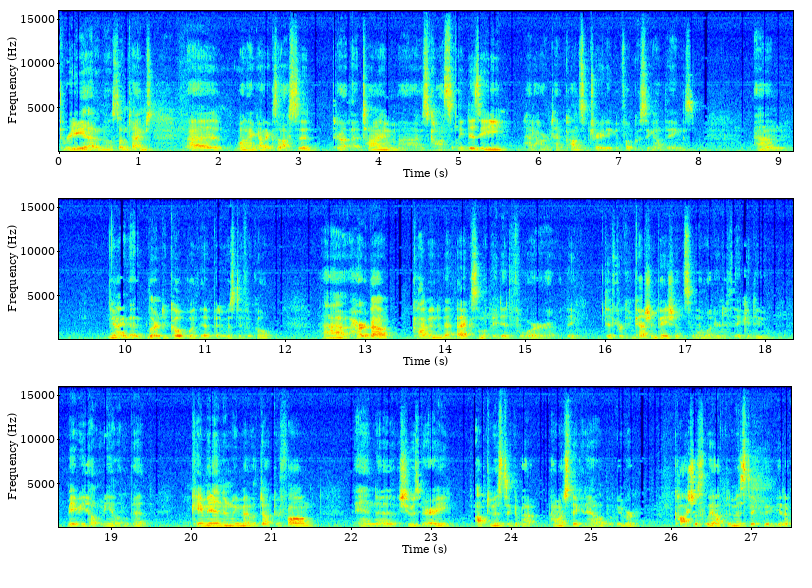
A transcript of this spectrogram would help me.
three, I don't know, sometimes. Uh, when I got exhausted throughout that time, uh, I was constantly dizzy, had a hard time concentrating and focusing on things. Um, you know, I learned to cope with it, but it was difficult. Uh, heard about Cognitive FX and what they did for what they did for concussion patients, and I wondered if they could do maybe help me a little bit. Came in and we met with Dr. Fong, and uh, she was very optimistic about how much they could help, but we were cautiously optimistic that you know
